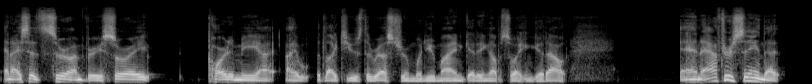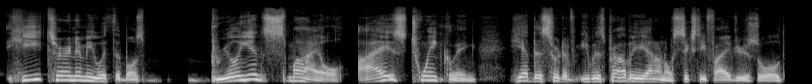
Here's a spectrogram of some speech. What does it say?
And I said, "Sir, I'm very sorry pardon me, I, I would like to use the restroom. Would you mind getting up so I can get out? And after saying that, he turned to me with the most brilliant smile, eyes twinkling. He had this sort of, he was probably, I don't know, 65 years old,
